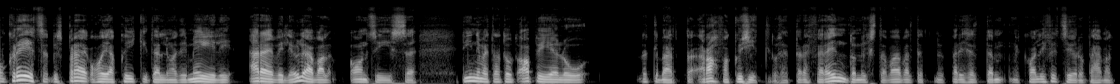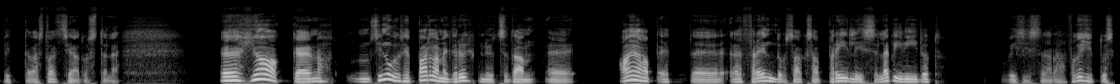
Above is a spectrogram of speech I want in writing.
konkreetselt, mis praegu hoiab kõikidel niimoodi meeli ärevil ja üleval, on siis niinimetatud abielu ütleme, et rahvaküsitlus, et referendumiks ta vaevalt et nüüd päriselt kvalifitseerub, vähemalt mitte vastavalt seadustele. Jaak, noh, sinu see parlamendirühm nüüd seda ajab, et referendum saaks aprillis läbi viidud, või siis rahvaküsitlus,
